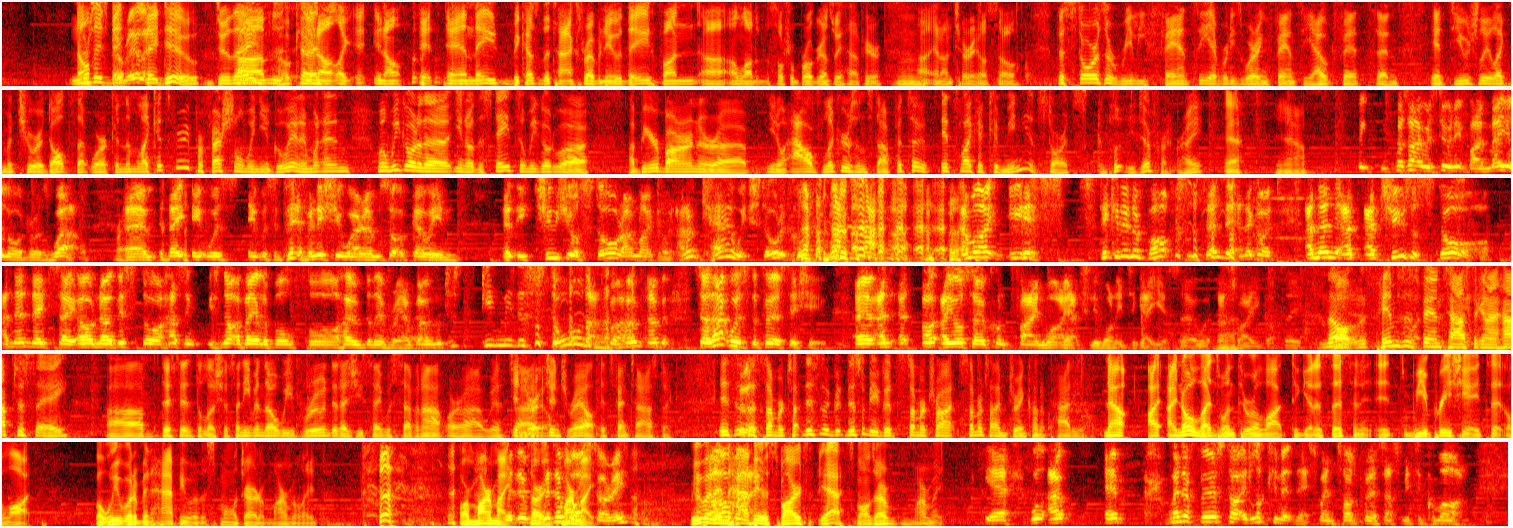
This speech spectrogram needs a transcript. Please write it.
No, They're they, still- they, Really? they do. Do they? Um, Okay. You know, like you know, it, and they because of the tax revenue, they fund uh, a lot of the social programs we have here Hmm. uh, in Ontario. So the stores are really fancy. Everybody's wearing fancy outfits, and it's usually like mature adults that work in them. Like it's very professional when you go in, and when and when we go to the you know the states and we go to a a beer barn or a, you know Al's Liquors and stuff. It's a it's like a convenience store. It's completely different, right? Yeah. Yeah. Because I was doing it by mail order as well. Um, they it was it was a bit of an issue where I'm sort of going. Uh, you choose your store. I'm like going. I don't care which store it comes from. I'm like, yes, stick it in a box and send it. And they're going. And then I'd, I'd choose a store, and then they'd say, "Oh no, this store hasn't is not available for home delivery." I'm going. Well, just give me the store that's for home. Um, so that was the first issue, uh, and uh, I also couldn't find what I actually wanted to get you. So that's Yeah. why you got the. No, well, Pimm's is fantastic, and I have to say, uh, this is delicious. And even though we've ruined it, as you say, with Seven Up or uh, with Ginger uh, ale. ginger ale, it's fantastic. This is a summertime. This is a this would be a good summer tri- summertime drink on a patio. Now, I, I know Leds went through a lot to get us this, and it, it we appreciates it a lot. But we would have been happy with a small jar of marmalade. or Marmite. With the, sorry, with the Marmite. what? Sorry. We would have been happy with smaller, yeah, small jar of Marmite. Yeah. Well, I, um, when I first started looking at this, when Todd first asked me to come on,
